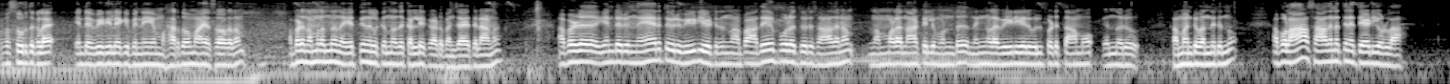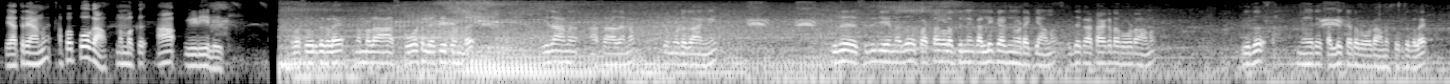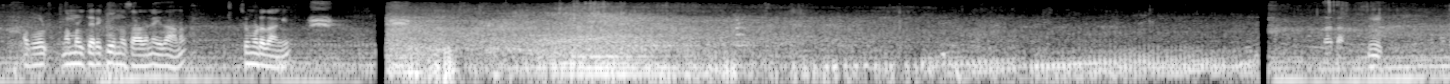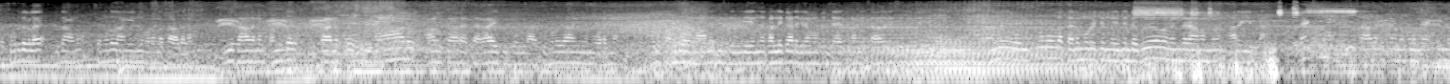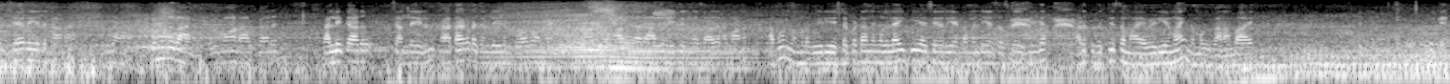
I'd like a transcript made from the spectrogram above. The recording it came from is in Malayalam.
അപ്പോൾ സുഹൃത്തുക്കളെ എന്റെ വീഡിയോയിലേക്ക് പിന്നെയും ഹാർദവമായ സ്വാഗതം. അപ്പോൾ നമ്മളിന്ന് എത്തി നിൽക്കുന്നത് കള്ളിക്കാട് പഞ്ചായത്തിലാണ്. അപ്പോൾ എന്റെ ഒരു നേരത്തെ ഒരു വീഡിയോ ഇട്ടിരുന്നു. അപ്പോൾ അതേപോലത്തെ ഒരു സാധനം നമ്മുടെ നാട്ടിലുമുണ്ട്. നിങ്ങളെ വീഡിയോയിൽ ഉൾപ്പെടുത്താമോ എന്നൊരു കമന്റ് വന്നിരുന്നു. അപ്പോൾ ആ സാധനത്തിനെ തേടിയുള്ള യാത്രയാണ്. അപ്പോൾ പോകാം നമുക്ക് ആ വീഡിയോയിലേക്ക്. അപ്പോൾ സുഹൃത്തുക്കളെ നമ്മൾ ആ സ്പോട്ടിൽ എത്തിയിട്ടുണ്ട് ഇതാണ് ആ സാധനം. ചുമട് താങ്ങി. ഇത് സ്ഥിതി ചെയ്യുന്നത് പട്ടകുളത്തിനും കള്ളിക്കാടിനും ഇടയ്ക്കാണ്. ഇത് കാട്ടാക്കട റോഡാണ്. ഇത് നേരെ കള്ളിക്കട റോഡാണ് സുഹൃത്തുക്കളെ. അപ്പോൾ നമ്മൾ തിരക്കി വന്ന സാധനം ഇതാണ്. ചുമട് താങ്ങി. അപ്പോൾ സുഹൃത്തുക്കളെ ഇതാണ് ചുമട് താങ്ങി എന്ന് പറയുന്ന സാധനം. ഈ സാധനം പണ്ട് കാലത്ത് ഒരുപാട് ആൾക്കാരെ സഹായിച്ചിട്ടുള്ള ചുമട് എന്ന് പറഞ്ഞ ഒരു സംഭവമാണ് ഇത് സ്ഥിതി ചെയ്യുന്നത് കള്ളിക്കാട് ഗ്രാമപഞ്ചായത്തിലാണ് ഈ സാധനം സ്ഥിതി ചെയ്യുന്നത്. ഇത് ഇപ്പോഴുള്ള തലമുറയ്ക്കൊന്നും ഇതിന്റെ ഉപയോഗം എന്തരാണെന്ന് അറിയില്ല. മാക്സിമം ഈ സാധനത്തെ നമ്മൾ മാക്സിമം ഷെയർ ചെയ്തിട്ടാണ് ഇതാണ് ചുമട് താങ്ങി ഒരുപാട് ആൾക്കാർ കള്ളിക്കാട് ചന്തയിലും കാട്ടാക്കട ചന്തയിലും പോകാൻ വേണ്ടി ആഗ്രഹിച്ചിരുന്ന സാധനമാണ്. അപ്പോൾ നമ്മുടെ വീഡിയോ ഇഷ്ടപ്പെട്ടാൽ നിങ്ങൾ ലൈക്ക് ചെയ്യുക ഷെയർ ചെയ്യുക കമന്റ് ചെയ്യുക സബ്സ്ക്രൈബ് ചെയ്യുക. അടുത്ത വ്യത്യസ്തമായ വീഡിയോയുമായി നമുക്ക് കാണാം. Bye okay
